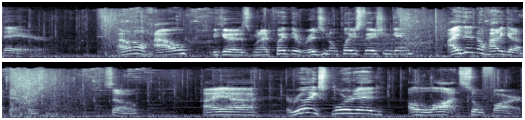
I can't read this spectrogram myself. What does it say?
there. I don't know how, because when I played the original PlayStation game, I didn't know how to get up there personally. So, I, uh, really explored it a lot so far.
